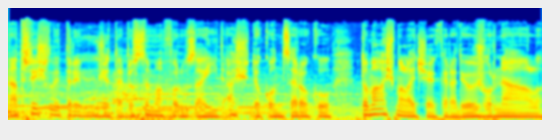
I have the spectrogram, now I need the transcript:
Na tři šlitry můžete do semaforu zajít až do konce roku. Tomáš Maleček, Radiožurnál.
